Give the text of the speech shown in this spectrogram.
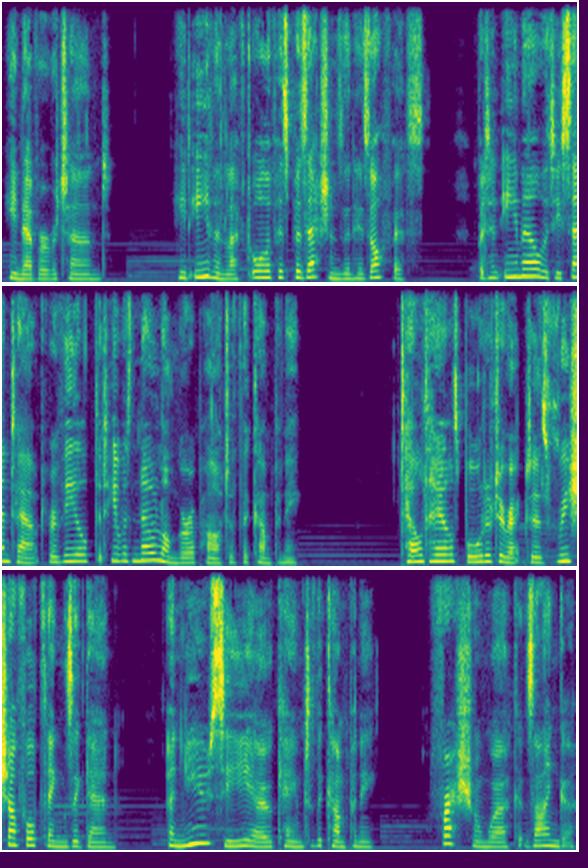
He never returned. He'd even left all of his possessions in his office, but an email that he sent out revealed that he was no longer a part of the company. Telltale's board of directors reshuffled things again. A new CEO came to the company, fresh from work at Zynga,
